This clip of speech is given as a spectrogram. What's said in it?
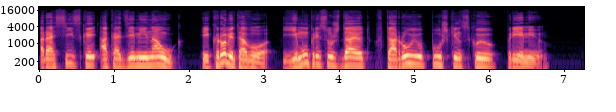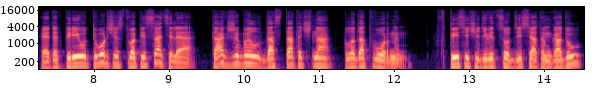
Российской академии наук, и кроме того, ему присуждают вторую Пушкинскую премию. Этот период творчества писателя также был достаточно плодотворным. В 1910 году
